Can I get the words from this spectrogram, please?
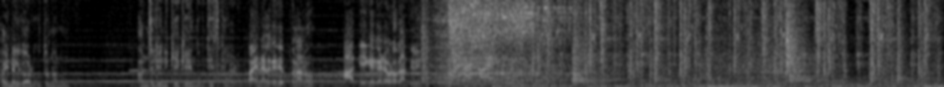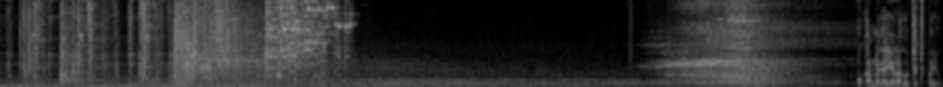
ఫైనల్గా అడుగుతున్నాను అంజలిని కేకే ఎందుకు తీసుకెళ్ళాడు? ఫైనల్గా చెప్తున్నాను ఆ కేక గడ ఎవడో నాకు తెలియదు ఒక అన్నగా ఎలాగో చచ్చిపోయావు.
